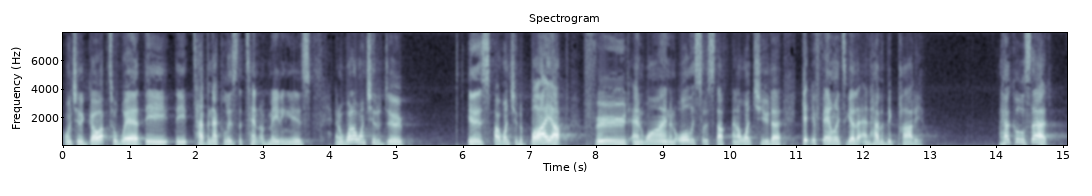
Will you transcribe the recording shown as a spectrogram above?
I want you to go up to where the, the tabernacle is, the tent of meeting is. And what I want you to do is I want you to buy up food and wine and all this sort of stuff, and I want you to get your family together and have a big party. How cool is that?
